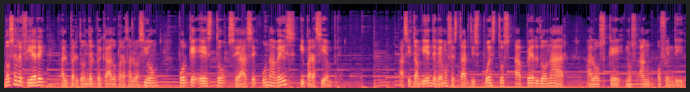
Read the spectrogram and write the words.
No se refiere al perdón del pecado para salvación, porque esto se hace una vez y para siempre. Así también debemos estar dispuestos a perdonar a los que nos han ofendido.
